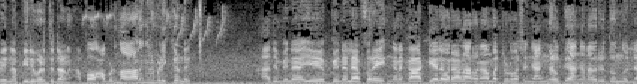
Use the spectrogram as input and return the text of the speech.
പിന്നെ പിരിവെടുത്തിട്ടാണ്. അപ്പോൾ അവിടുന്ന് ആളിങ്ങനെ വിളിക്കുന്നുണ്ട് ആദ്യം പിന്നെ ഈ പിന്നെ ലെഫറി ഇങ്ങനെ കാട്ടിയാലേ ഒരാൾ ഇറങ്ങാൻ പറ്റുള്ളൂ. പക്ഷെ ഞങ്ങൾക്ക് അങ്ങനെ ഒരു ഇതൊന്നുമില്ല.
